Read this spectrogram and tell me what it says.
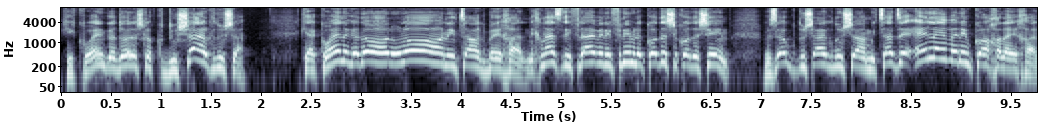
כי כהן גדול יש לו קדושה על קדושה. כי הכהן הגדול הוא לא נמצא רק בהיכל, נכנס לפני ולפנים לקודש הקודשים, וזהו קדושה על קדושה, מצד זה אין ליוונים כוח על ההיכל.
